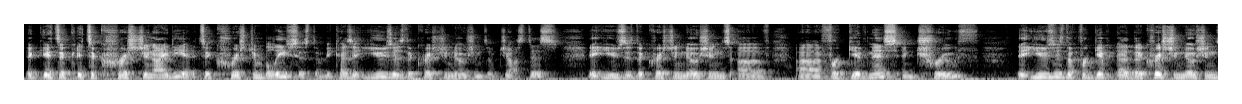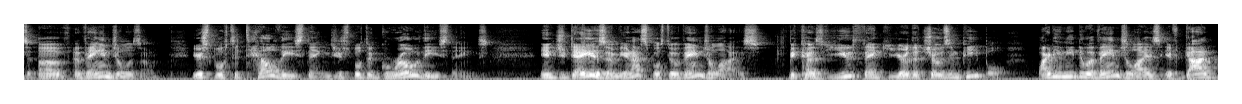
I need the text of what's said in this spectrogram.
It, it's a it's a Christian idea. It's a Christian belief system because it uses the Christian notions of justice. It uses the Christian notions of uh, forgiveness and truth. It uses the forgive uh, the Christian notions of evangelism. You're supposed to tell these things. You're supposed to grow these things. In Judaism, you're not supposed to evangelize because you think you're the chosen people. Why do you need to evangelize if God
